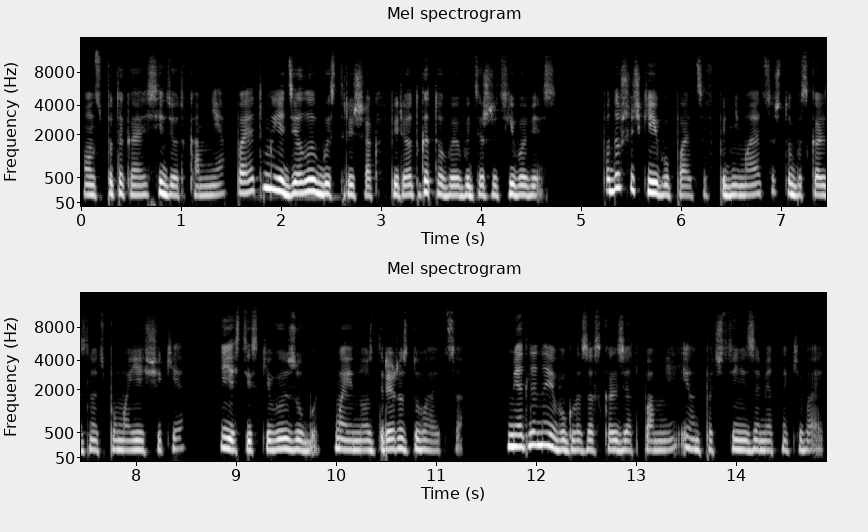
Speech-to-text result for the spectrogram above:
Он, спотыкаясь, идет ко мне, поэтому я делаю быстрый шаг вперед, готовая выдержать его вес. Подушечки его пальцев поднимаются, чтобы скользнуть по моей щеке, я стискиваю зубы, мои ноздри раздуваются. Медленно его глаза скользят по мне, и он почти незаметно кивает.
